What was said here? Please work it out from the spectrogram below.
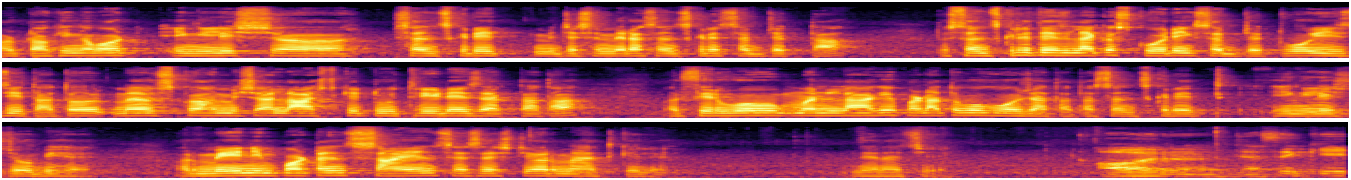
और टॉकिंग अबाउट इंग्लिश संस्कृत, जैसे मेरा संस्कृत सब्जेक्ट था तो Sanskrit is like a scoring subject वो ईजी था। तो मैं उसको हमेशा लास्ट के टू थ्री डेज़ रखता था और फिर वो मन ला के पढ़ा तो वो हो जाता था संस्कृत इंग्लिश जो भी है। और main importance science S S T और मैथ के लिए देना चाहिए। और जैसे कि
